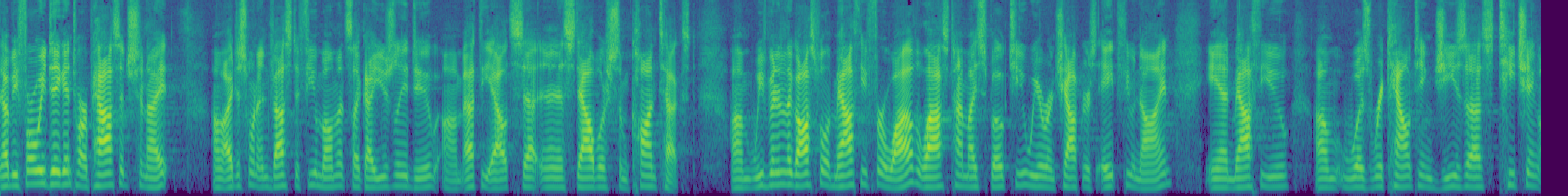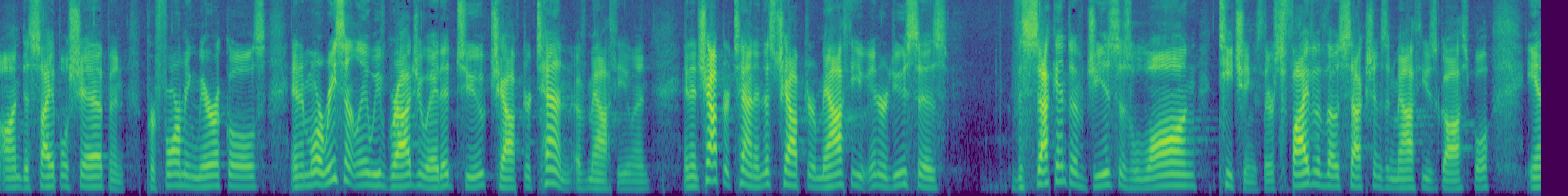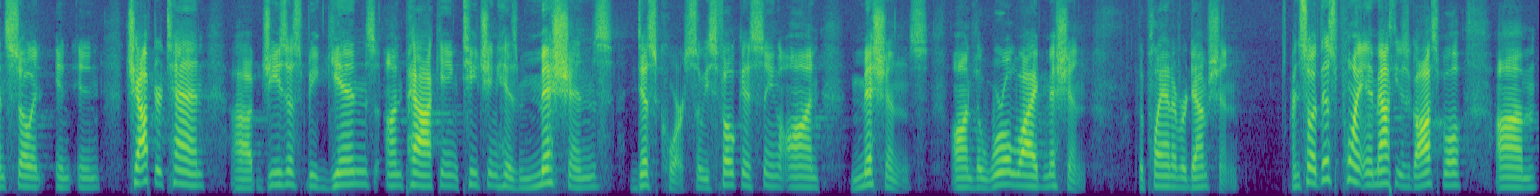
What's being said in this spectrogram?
Now, before we dig into our passage tonight, um, I just want to invest a few moments, like I usually do, um, at the outset and establish some context. Um, we've been in the Gospel of Matthew for a while. The last time I spoke to you, we were in chapters 8 through 9, and Matthew um, was recounting Jesus teaching on discipleship and performing miracles. And more recently, we've graduated to chapter 10 of Matthew. And, and in chapter 10, in this chapter, Matthew introduces the second of Jesus' long teachings. There's five of those sections in Matthew's gospel. And so in, in, in chapter 10, uh, Jesus begins unpacking, teaching his missions discourse. So he's focusing on missions, on the worldwide mission, the plan of redemption. And so at this point in Matthew's gospel, um,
